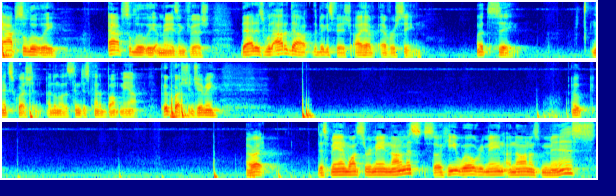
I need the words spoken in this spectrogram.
absolutely, absolutely amazing fish. That is without a doubt the biggest fish I have ever seen. Let's see. Next question. I don't know, this thing just kind of bumped me out. Good question, Jimmy. Okay. All right. This man wants to remain anonymous, so he will remain anonymous. Miss.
